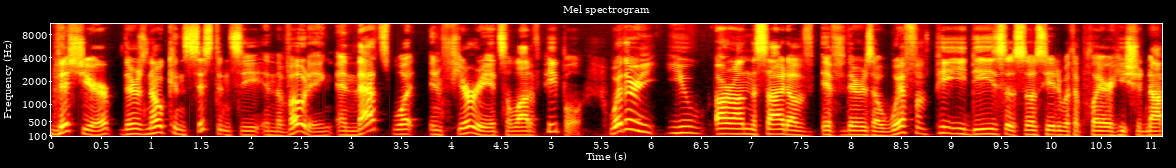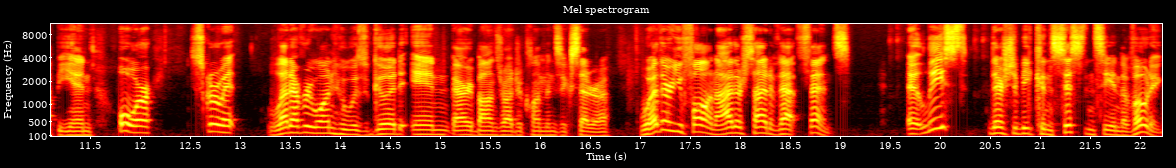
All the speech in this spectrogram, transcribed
this year, there's no consistency in the voting, and that's what infuriates a lot of people. Whether you are on the side of if there's a whiff of PEDs associated with a player he should not be in, or screw it, let everyone who was good in Barry Bonds, Roger Clemens, etc. Whether you fall on either side of that fence, at least there should be consistency in the voting,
